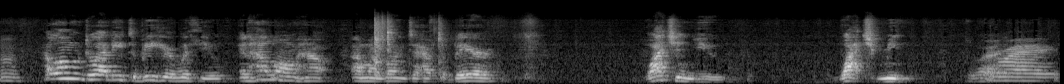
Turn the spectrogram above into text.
Mm. How long do I need to be here with you? And how long how am I going to have to bear watching you watch me? Right. right.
